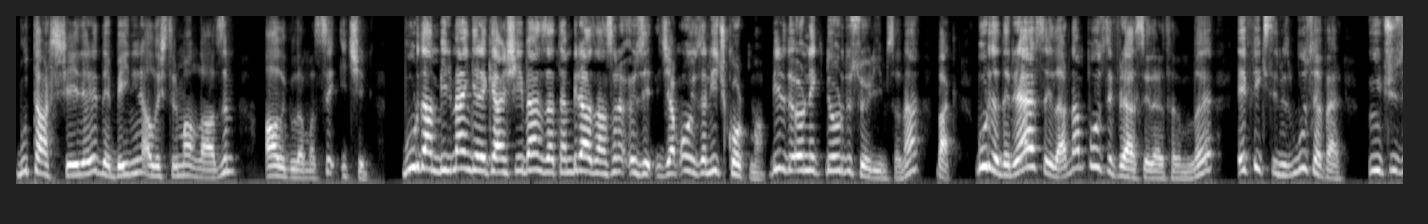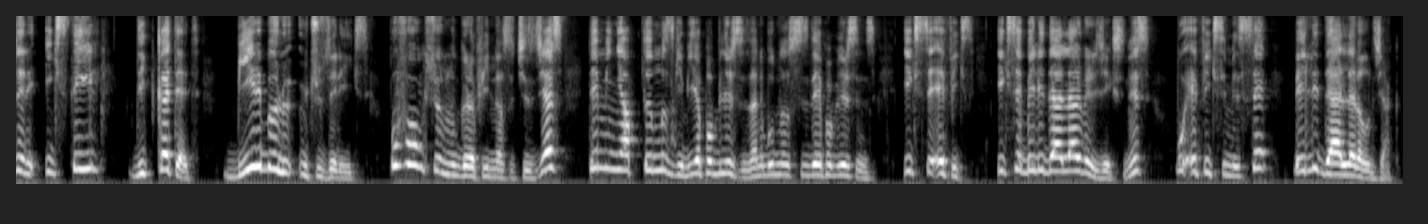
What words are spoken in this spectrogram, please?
bu tarz şeylere de beynini alıştırman lazım algılaması için. Buradan bilmen gereken şeyi ben zaten birazdan sana özetleyeceğim. O yüzden hiç korkma. Bir de örnek 4'ü söyleyeyim sana. Bak burada da reel sayılardan pozitif reel sayılara tanımlı. fx'imiz bu sefer 3 üzeri x değil. Dikkat et. 1 bölü 3 üzeri x. Bu fonksiyonun grafiğini nasıl çizeceğiz? Demin yaptığımız gibi yapabilirsiniz. Hani bunu siz de yapabilirsiniz. x'e fx. x'e belli değerler vereceksiniz. Bu fx'imiz ise belli değerler alacak.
